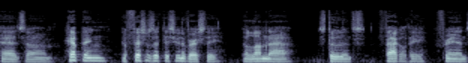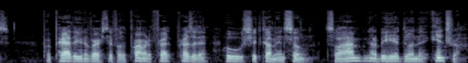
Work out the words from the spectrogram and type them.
as um, helping the officials at this university alumni, students, faculty, friends prepare the university for the permanent pre- president who should come in soon. So I'm going to be here doing the interim,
